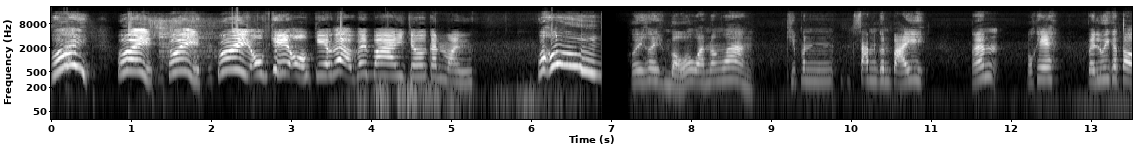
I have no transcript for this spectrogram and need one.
เฮ้ยเฮ้ยเฮ้ยเฮ้ยโอเคออกเกมแล้วบายบายเจอกันใหม่ว้าวเฮ้ยเฮ้ยบอกว่าวันว่างๆคลิปมันสั้นเกินไปงั้น โอเค ไปลุยกันต่อ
